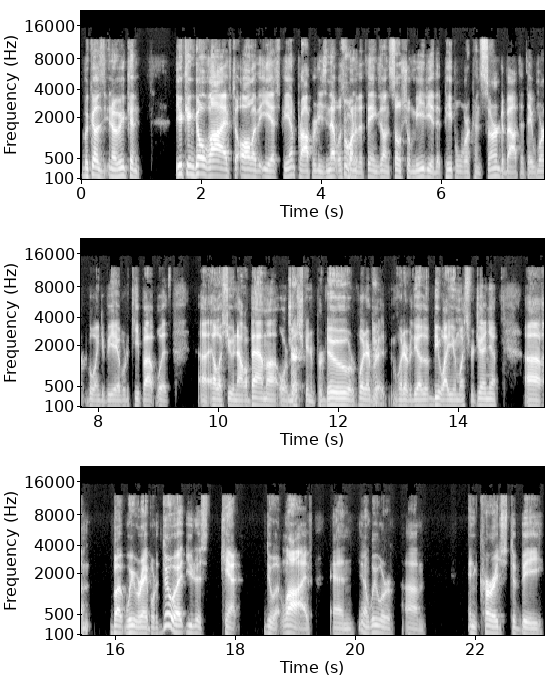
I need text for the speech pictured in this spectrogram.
because you know we can you can go live to all of the ESPN properties. And that was one of the things on social media that people were concerned about that they weren't going to be able to keep up with uh, LSU and Alabama or sure. Michigan and Purdue or whatever, yeah. whatever the other BYU and West Virginia. Um, but we were able to do it. You just can't do it live. And, you know, we were um, encouraged to be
